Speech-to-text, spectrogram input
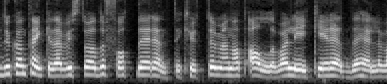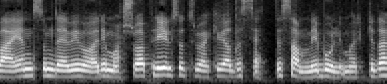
du kan tenke deg hvis du hadde fått det rentekuttet, men at alle var like redde hele veien som det vi var i mars og april, så tror jeg ikke vi hadde sett det samme i boligmarkedet.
